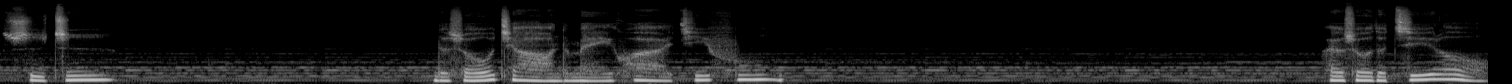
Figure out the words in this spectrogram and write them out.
四肢、你的手脚、你的每一块肌肤，还有所有的肌肉、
